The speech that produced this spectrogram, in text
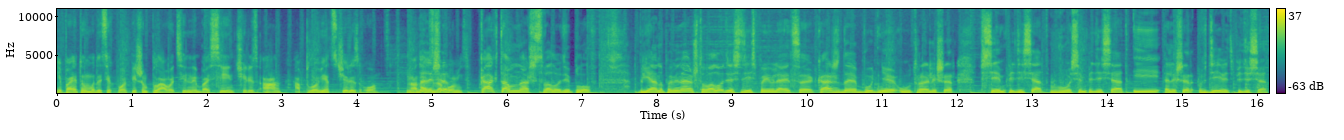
И поэтому мы до сих пор пишем плавательный бассейн через А, а пловец через О. Надо это Алишер, запомнить. как там наш с Володей плов? Я напоминаю, что Володя здесь появляется каждое буднее утро, Алишер, в 7.50, в 8.50 и Алишер в 9.50.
